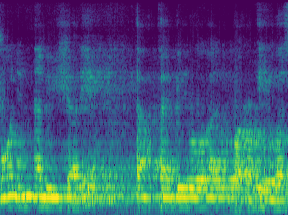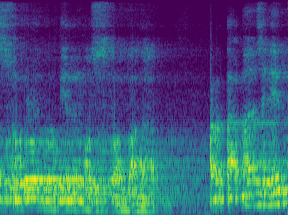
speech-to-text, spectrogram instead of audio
maulid nabi syarif ta'tabiru al farhi was surur bil mustafa. Pertama sini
